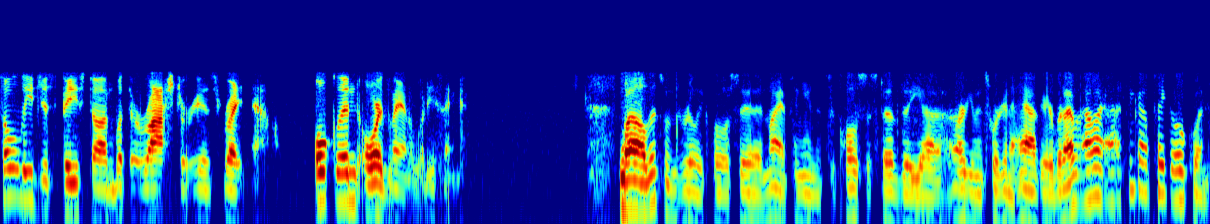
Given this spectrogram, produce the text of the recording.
solely just based on what their roster is right now? Oakland or Atlanta? What do you think? Well, this one's really close. In my opinion, it's the closest of the uh, arguments we're going to have here. But I, I, I think I'll take Oakland.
